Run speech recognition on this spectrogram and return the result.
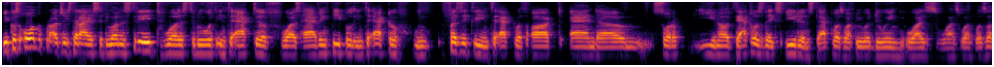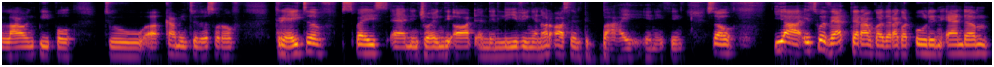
because all the projects that I used to do on the street was to do with interactive, was having people interactive, physically interact with art, and um, sort of you know that was the experience. That was what we were doing. Was was what was allowing people to uh, come into the sort of creative space and enjoying the art, and then leaving and not ask them to buy anything. So yeah, it's with that that I got that I got pulled in, and um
